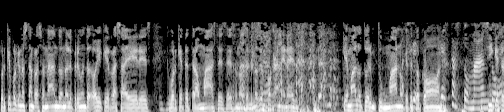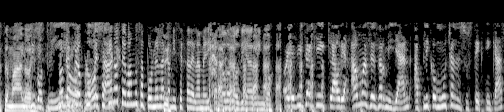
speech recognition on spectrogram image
¿Por qué? Porque no están razonando, no le preguntan, oye, ¿qué raza eres? ¿Por qué te traumaste? Eso, no se, no se enfocan en eso. Qué malo tu, tu mano que te tocó. ¿Qué estás tomando? Sí, ¿qué estás tomando? ¿Es Rivotril No te preocupes, aquí no te vamos a poner la camiseta de la América todos los días, Ringo. Oye, dice aquí Claudia, amo a César Millán, aplico muchas de sus técnicas,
